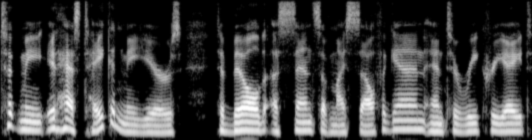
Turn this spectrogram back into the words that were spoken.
took me it has taken me years to build a sense of myself again and to recreate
